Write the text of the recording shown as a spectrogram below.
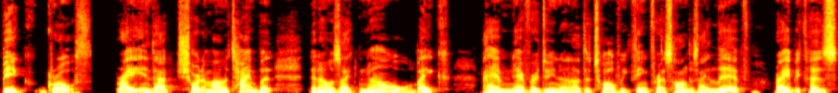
big growth right? In that short amount of time. But then I was like, no, like I am never doing another 12 week thing for as long as I live, right? Because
